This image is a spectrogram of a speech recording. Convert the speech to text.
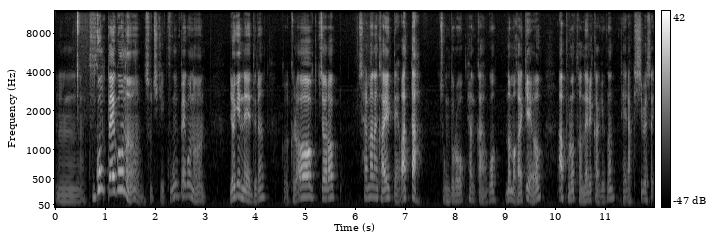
음, 90 빼고는 솔직히 90 빼고는 여기 있는 애들은 그 그럭저럭 살만한 가격대 왔다 정도로 평가하고 넘어갈게요. 앞으로 더 내릴 가격은 대략 10에서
